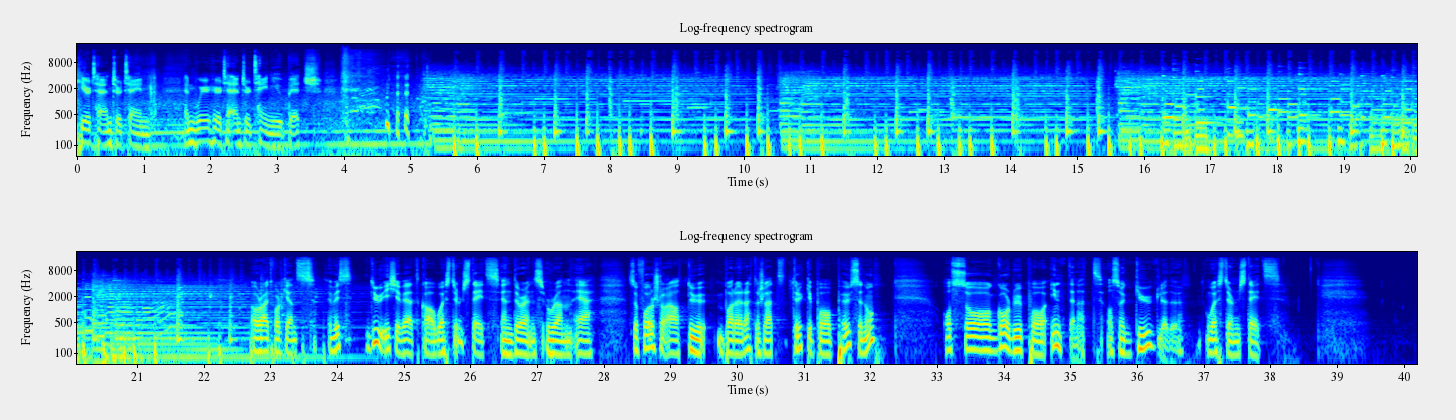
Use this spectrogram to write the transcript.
here to entertain. And we're here to entertain you, bitch. All right, folkens. Hvis du ikke vet hva Western States Endurance Run er, så foreslår jeg at du bare rett og slett trykker på pause nå. Og så går du på internett, og så googler du Western States.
